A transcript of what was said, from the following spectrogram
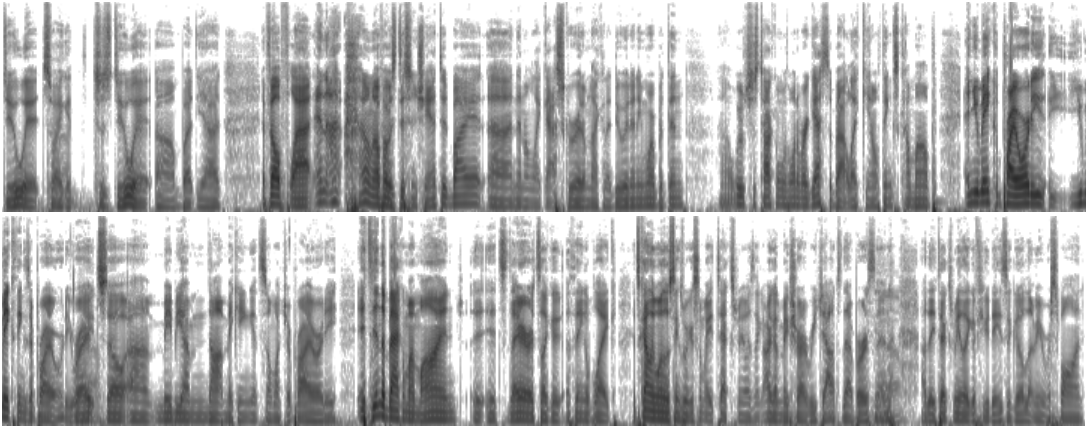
do it, so I could just do it. Um, but yeah. It, it fell flat, and I, I don't know if I was disenchanted by it, uh, and then I'm like, ah, screw it, I'm not going to do it anymore. But then uh, we were just talking with one of our guests about like you know things come up, and you make a priority, you make things a priority, right? Yeah. So um, maybe I'm not making it so much a priority. It's in the back of my mind. It's there. It's like a, a thing of like it's kind of like one of those things where somebody texts me, I was like, I got to make sure I reach out to that person. yeah. Uh, they text me like a few days ago, let me respond.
